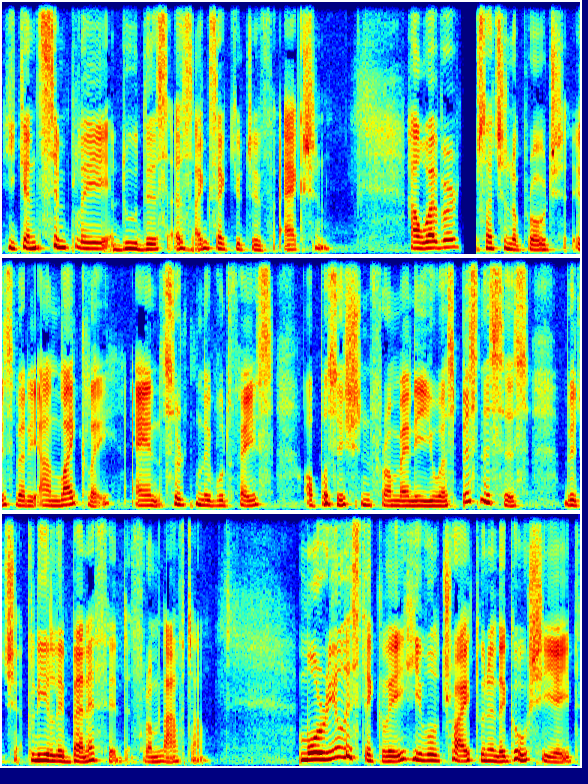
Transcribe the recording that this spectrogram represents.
He can simply do this as executive action. However, such an approach is very unlikely and certainly would face opposition from many US businesses, which clearly benefit from NAFTA. More realistically, he will try to negotiate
